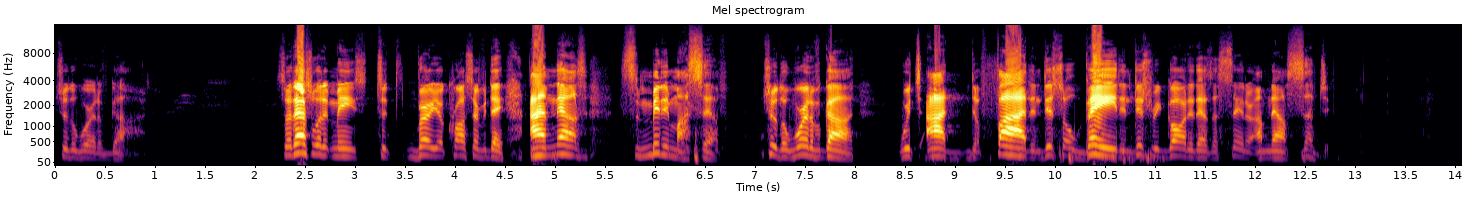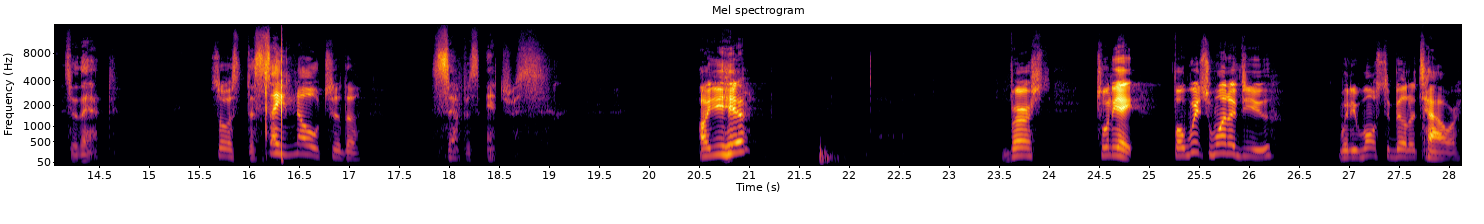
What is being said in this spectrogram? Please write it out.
to the word of God. So that's what it means to bear your cross every day. I'm now submitting myself to the word of God, which I defied and disobeyed and disregarded as a sinner. I'm now subject to that. So it's to say no to the selfish interest. Are you here? Verse 28. For which one of you, when he wants to build a tower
